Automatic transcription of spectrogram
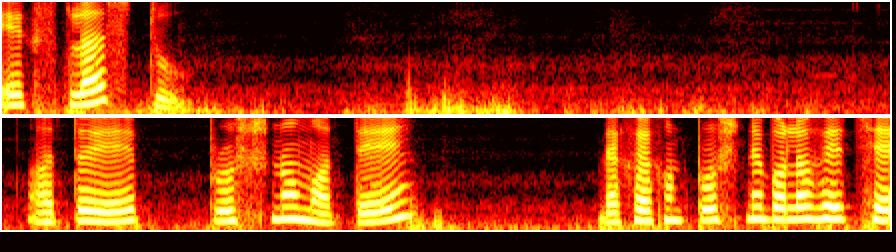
এক্স প্লাস টু অতএব প্রশ্ন মতে, দেখো এখন প্রশ্নে বলা হয়েছে,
